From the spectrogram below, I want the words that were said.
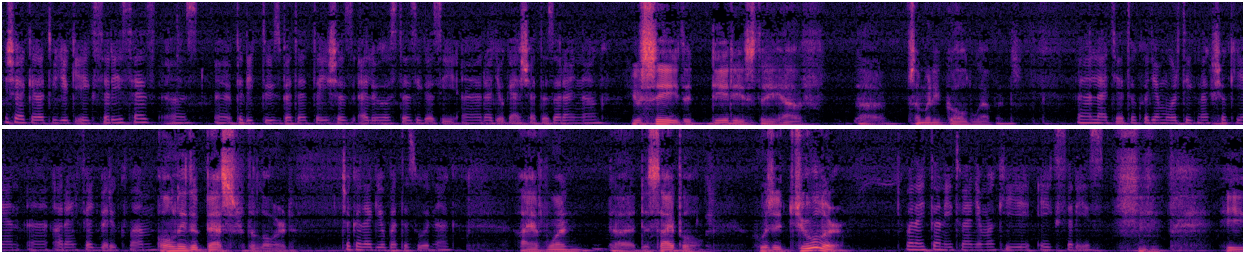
És el kellett vigyük ékszerészhez, az pedig tűzbe tette, és az előhozta az igazi ragyogását az aranynak. You see the deities they have uh, so many gold weapons. Látjátok, hogy a murtiknak sok ilyen aranyfegyverük van. Only the best for the Lord. Csak a legjobbat az úrnak. I have one uh, disciple who's a jeweler. Van egy tanítványom, aki ékszerész. he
